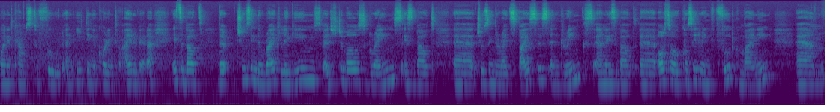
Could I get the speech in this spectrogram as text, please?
when it comes to food and eating according to ayurveda. It's about the choosing the right legumes, vegetables, grains is about uh, choosing the right spices and drinks, and it's about uh, also considering food combining. Um,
